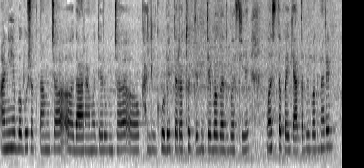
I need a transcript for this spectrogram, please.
आणि हे बघू शकता आमच्या दारामध्ये रूमच्या खाली घोडे तरत होते. मी ते बघत बसले. मस्तपैकी. आता मी बघणार आहे.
